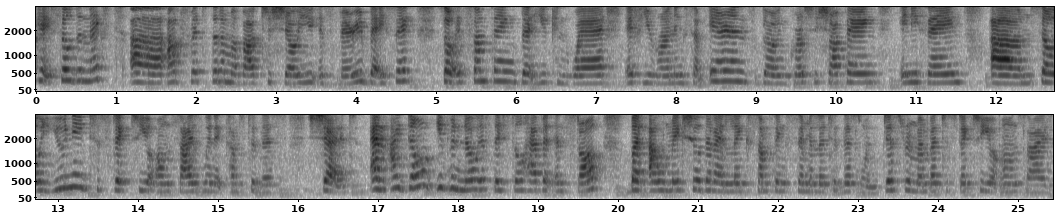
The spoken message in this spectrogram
Okay, so the next uh, outfit that I'm about to show you is very basic. So it's something that you can wear if you're running some errands, going grocery shopping, anything. Um, so you need to stick to your own size when it comes to this shirt and I don't even know if they still have it in stock but I will make sure that I link something similar to this one. Just remember to stick to your own size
